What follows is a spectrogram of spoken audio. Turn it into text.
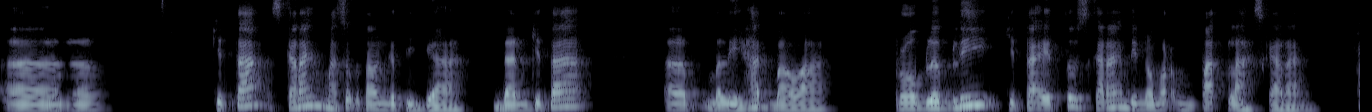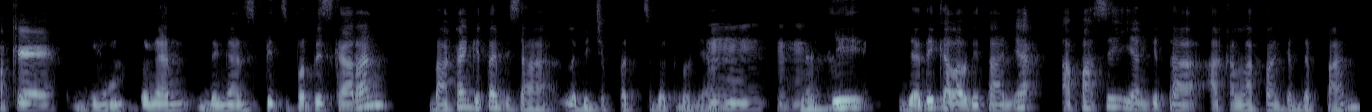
Uh, kita sekarang masuk ke tahun ketiga dan kita uh, melihat bahwa probably kita itu sekarang di nomor empat lah sekarang. Oke. Okay. Dengan dengan dengan speed seperti sekarang bahkan kita bisa lebih cepat sebetulnya. Mm -hmm. Jadi jadi kalau ditanya apa sih yang kita akan lakukan ke depan,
